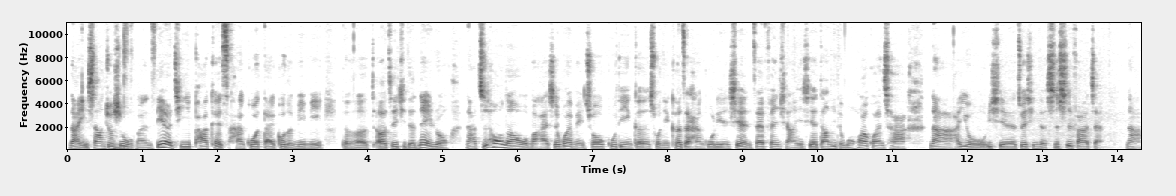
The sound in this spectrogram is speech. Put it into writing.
那以上就是我们第二集 Podcast 韩国代购的秘密的呃这一集的内容。那之后呢，我们还是会每周固定跟索尼克在韩国连线，再分享一些当地的文化观察，那还有一些最新的时事发展。那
